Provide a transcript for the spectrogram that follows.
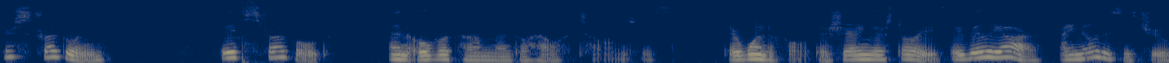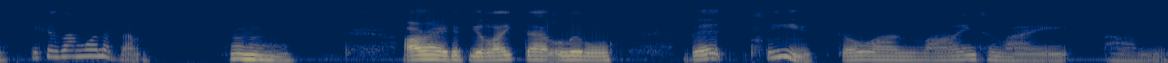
They're struggling. They've struggled and overcome mental health challenges. They're wonderful. They're sharing their stories. They really are. I know this is true because I'm one of them. All right. If you like that little bit, please go online to my um,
